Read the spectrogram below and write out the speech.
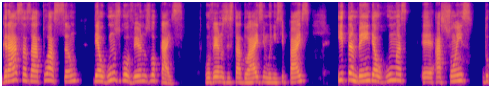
graças à atuação de alguns governos locais, governos estaduais e municipais, e também de algumas eh, ações do,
